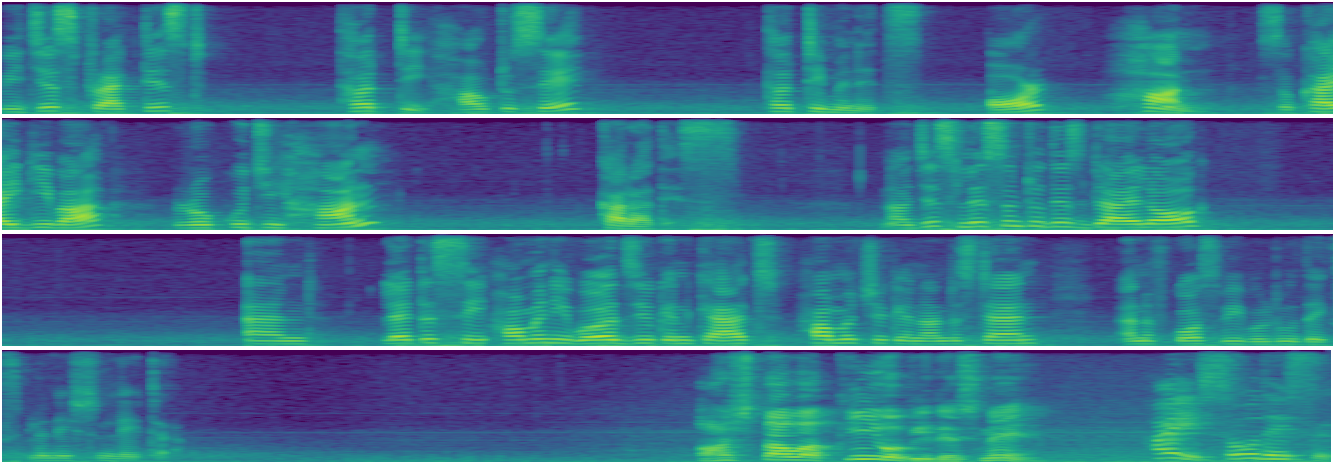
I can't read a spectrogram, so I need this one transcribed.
We just practiced 30, how to say 30 minutes or han. So, kaigi wa rokuji han kara desu. Now, just listen to this dialogue and let us see how many words you can catch, how much you can understand and of course, we will do the explanation later. 明日は金曜日ですねはい、そうです。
